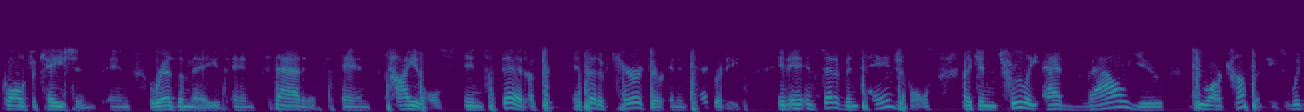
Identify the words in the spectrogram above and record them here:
qualifications and resumes and status and titles instead of instead of character and integrity, and, and instead of intangibles that can truly add value to our companies, which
